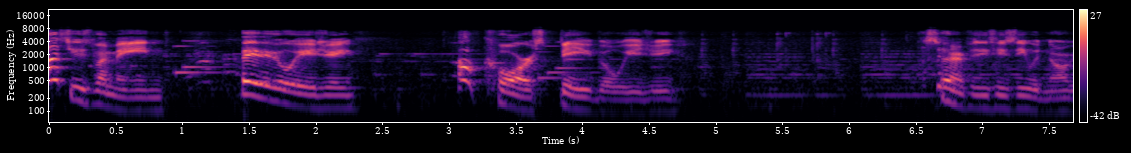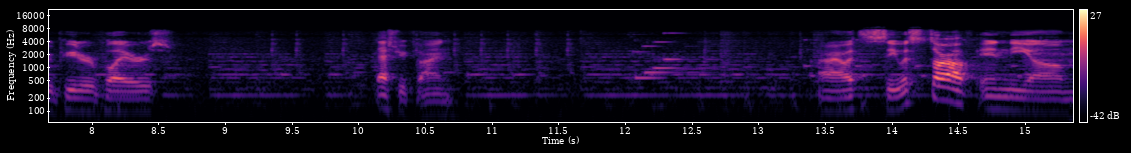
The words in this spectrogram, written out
Let's use my main, Baby Luigi. Of course, Baby Luigi. Let's do 150cc with normal computer players. That should be fine. Alright, let's see. Let's start off in the, um...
